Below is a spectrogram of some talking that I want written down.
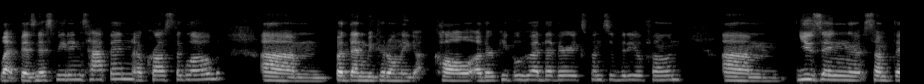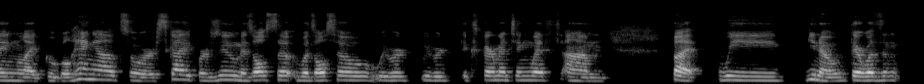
let business meetings happen across the globe. Um, but then we could only call other people who had that very expensive video phone. Um, using something like Google Hangouts or Skype or Zoom is also was also we were we were experimenting with. Um, but we you know there wasn't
